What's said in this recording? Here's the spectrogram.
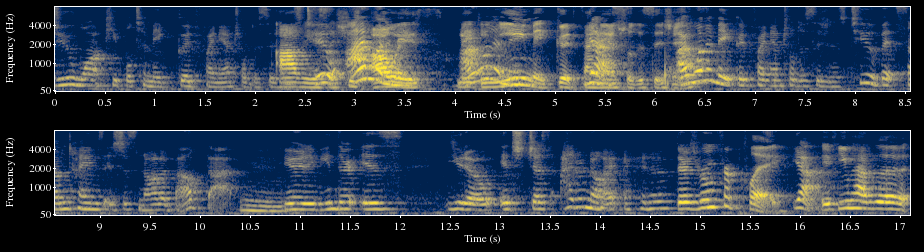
do want people to make good financial decisions Obviously, too she's I always make- making me make- make good financial decisions. I want to make good financial decisions too, but sometimes it's just not about that. Mm. You know what I mean? There is, you know, it's just, I don't know, I, I kind of, There's room for play. yeah. If you have the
